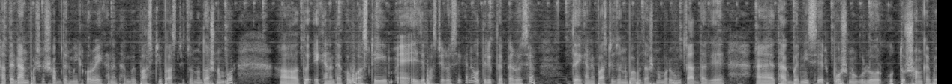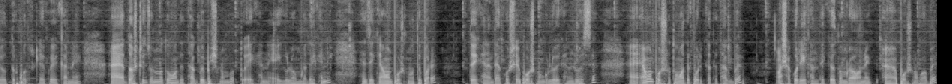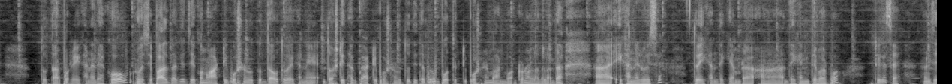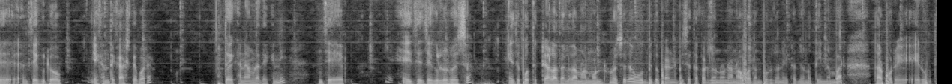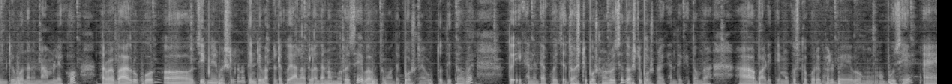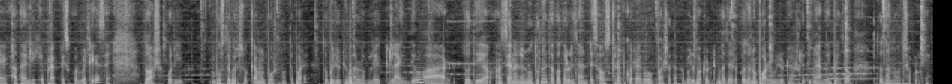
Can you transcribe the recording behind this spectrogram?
সাথে ডান পাশের শব্দের মিল করো এখানে থাকবে পাঁচটি, পাঁচটির জন্য দশ নম্বর। তো এখানে দেখো পাঁচটি এই যে পাঁচটি রয়েছে, এখানে অতিরিক্ত একটা রয়েছে। তো এখানে পাঁচটির জন্য পাবে দশ নম্বর এবং চার দাগে থাকবে নিচের প্রশ্নগুলোর উত্তর সংক্ষেপে উত্তরপত্রে লেখো। এখানে দশটির জন্য তোমাদের থাকবে বিশ নম্বর। তো এখানে এগুলো আমরা দেখে নিই যে কেমন প্রশ্ন হতে পারে। তো এখানে দেখো সেই প্রশ্নগুলো এখানে রয়েছে। এমন প্রশ্ন তোমাদের পরীক্ষাতে থাকবে। আশা করি এখান থেকেও তোমরা অনেক প্রশ্ন পাবে। তো তারপরে এখানে দেখো রয়েছে পাঁচ দাগে যে কোনো আটটি প্রশ্নের উত্তর দাও, তো এখানে দশটি থাকবে, আটটি প্রশ্নের উত্তর দিতে হবে এবং প্রত্যেকটি প্রশ্নের মান বন্টন আলাদা আলাদা এখানে রয়েছে। তো এখান থেকে আমরা দেখে নিতে পারব, ঠিক আছে? যে, যেগুলো এখান থেকে আসতে পারে। তো এখানে আমরা দেখে নিই যে, এই যে যেগুলো রয়েছে যে প্রত্যেকটি আলাদা আলাদা মানমণ্ডল রয়েছে। যেমন উদ্ভিদ প্রাণী বেঁচে থাকার জন্য নানা উপাদান প্রয়োজন, এটার জন্য তিন নাম্বার। তারপরে এরূপ তিনটি উপাদানের নাম লেখো। তারপরে বায়ুর উপর জীব নির্ভরশীল কেন? তিনটি বাক্যে লেখো। আলাদা আলাদা নম্বর রয়েছে, এভাবে তোমাদের প্রশ্নের উত্তর দিতে হবে। তো এখানে দেখো যে দশটি প্রশ্ন রয়েছে, দশটি প্রশ্ন এখান থেকে তোমরা বাড়িতে মুখস্থ করে ফেলবে এবং বুঝে খাতায় লিখে প্র্যাকটিস করবে, ঠিক আছে? তো আশা করি বুঝতে পেরেছ কেমন প্রশ্ন হতে পারে। তো ভিডিওটি ভালো লাগলে একটি লাইক দিও আর যদি চ্যানেলে নতুন হয়ে থাকো তাহলে চ্যানেলটি সাবস্ক্রাইব করে রাখো এবং পাশে থাকা বেল বাটনটি বাজিয়ে রাখো যেন পরের ভিডিওটি আসলে তুমি আগেই পেয়ে যাও। তো ধন্যবাদ সকলকে।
